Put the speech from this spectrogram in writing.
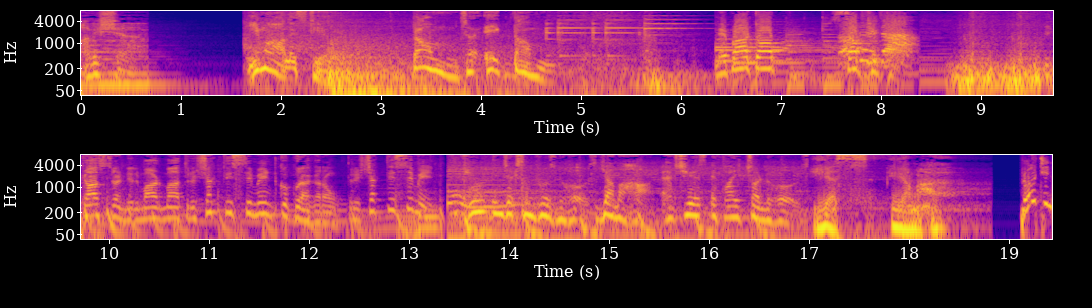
भविष्य। हिमाल स्टिल दम छ एकदम। नेपाल टप सब विकास र निर्माणमा त्रिशक्ति सिमेन्टको कुरा गरौँ त्रिशक्ति सिमेन्ट फ्युल इन्जेक्सन रोज्नुहोस् यामाहा एफजिएस एफआई चढ्नुहोस् यस Yamaha Protein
